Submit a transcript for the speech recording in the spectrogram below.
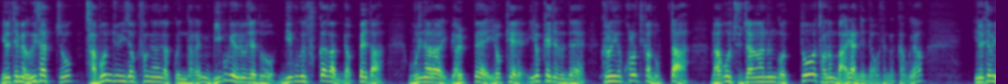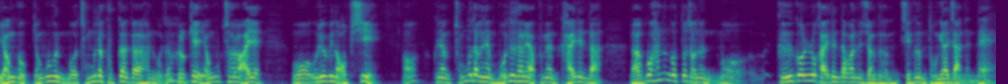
이를테면 의사 쪽 자본주의적 성향을 갖고 있는 사람이 미국의 의료제도, 미국의 수가가 몇 배다, 우리나라 열 배 이렇게 이렇게 되는데 그러니까 quality가 높다라고 주장하는 것도 저는 말이 안 된다고 생각하고요. 이를테면 영국, 영국은 뭐 전부 다 국가가 하는 거죠. 그렇게 영국처럼 아예 뭐 의료비는 없이 어 그냥 전부 다 그냥 모든 사람이 아프면 가야 된다라고 하는 것도 저는 뭐 그걸로 가야 된다고 하는 주장도 저는 지금 동의하지 않는데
